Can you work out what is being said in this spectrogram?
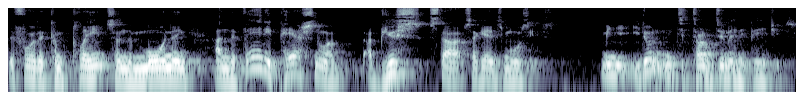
before the complaints and the moaning and the very personal ab- abuse starts against Moses. I mean, you, you don't need to turn too many pages.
